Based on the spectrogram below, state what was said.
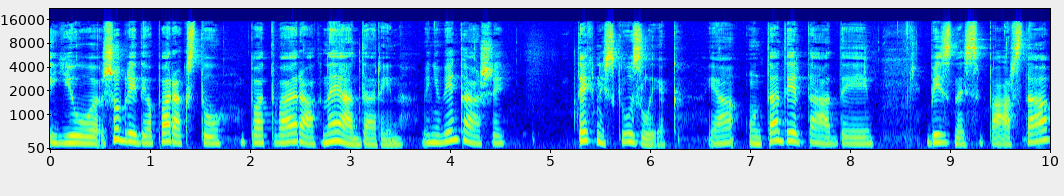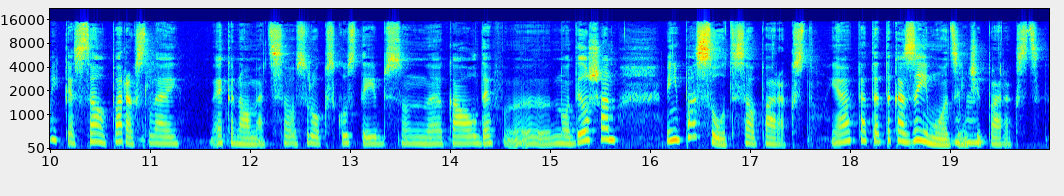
Jo šobrīd jau parakstu pat vairāk neatdarina. Viņu vienkārši tehniski uzliek. Ja? Un tad ir tādi biznesa pārstāvi, kas savu parakstu, lai ekonomētu savas rokas kustības un eh, kaulu eh, nodilšanu, viņi pasūta savu parakstu. Ja? Tā, tā, tā kā zīmodziņš mm -hmm. ir paraksts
